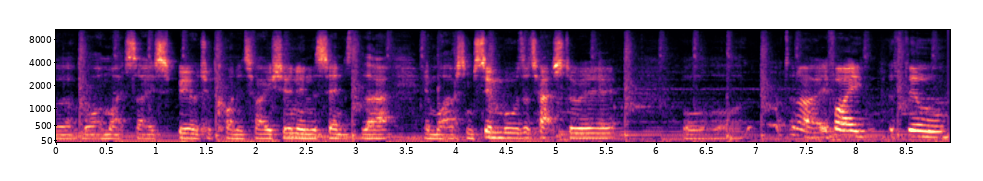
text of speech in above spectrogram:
of a, what I might say, spiritual connotation in the sense that it might have some symbols attached to it, or I don't know, if I feel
